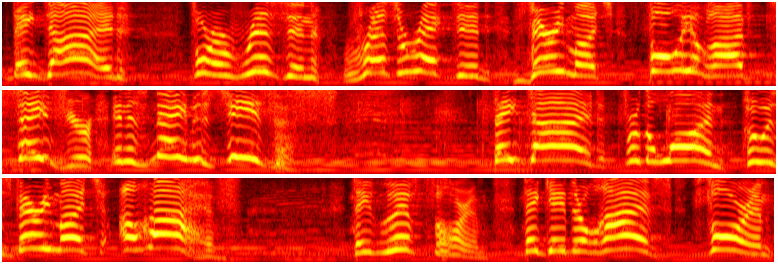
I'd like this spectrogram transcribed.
they died for a risen, resurrected, very much fully alive Savior, and his name is Jesus. They died for the one who is very much alive. They lived for him. They gave their lives for him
